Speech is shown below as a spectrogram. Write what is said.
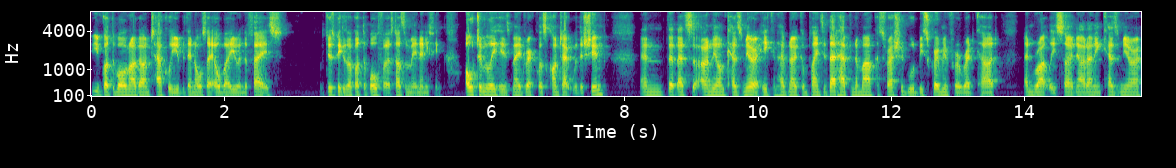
you've got the ball and I go and tackle you, but then also elbow you in the face, just because I've got the ball first doesn't mean anything. Ultimately, he's made reckless contact with the shin, and that, that's only on Casemiro. He can have no complaints. If that happened to Marcus Rashford, would be screaming for a red card, and rightly so. Now, I don't think Casemiro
